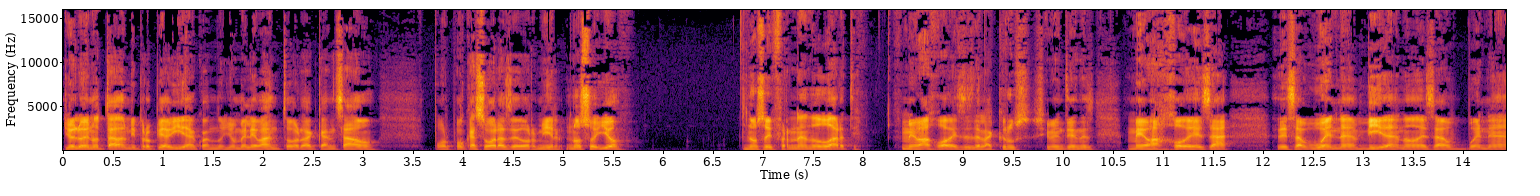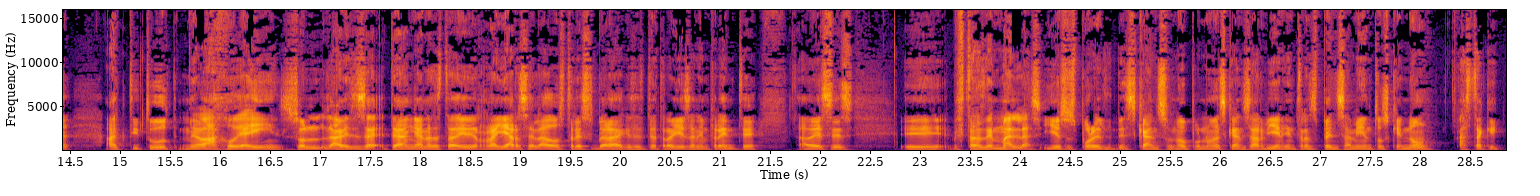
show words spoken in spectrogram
Yo lo he notado en mi propia vida cuando yo me levanto, ¿verdad? Cansado por pocas horas de dormir. No soy yo. No soy Fernando Duarte. Me bajo a veces de la cruz, ¿sí me entiendes? Me bajo de esa, de esa buena vida, ¿no? De esa buena actitud, me bajo de ahí. a veces eh, te dan ganas hasta de rayársela dos, tres, ¿verdad? Que se te atraviesan enfrente. A veces eh, estás de malas y eso es por el descanso, ¿no? Por no descansar bien. Entran pensamientos que no, hasta que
